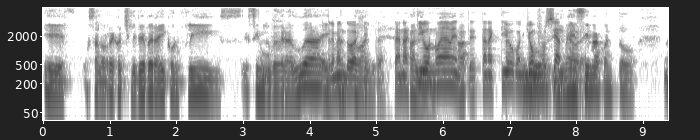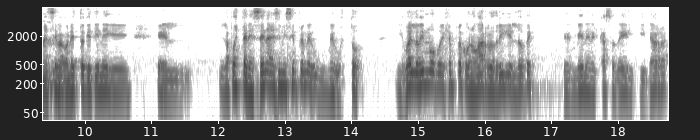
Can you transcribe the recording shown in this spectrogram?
eh, o sea, los Rejos Chili Pepper ahí con Flea, sin lugar a duda. Tremendo bajista. están activos nuevamente, están activos con John Frusciante. Más encima, cuanto, más encima con esto que tiene que. El, la puesta en escena, a mí siempre me, me, gustó. Igual lo mismo, por ejemplo, con Omar Rodríguez López, también en el caso de él, guitarra.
